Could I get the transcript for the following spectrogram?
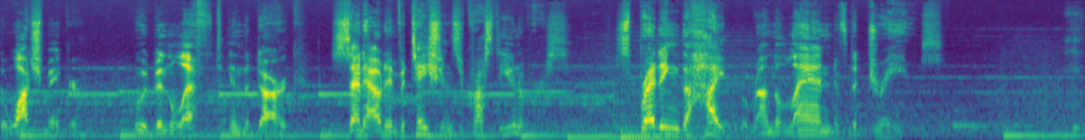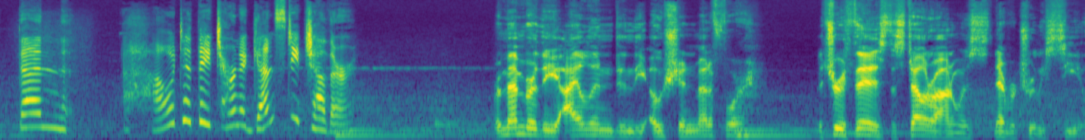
The Watchmaker, who had been left in the dark, sent out invitations across the universe, spreading the hype around the land of the dreams. Then, how did they turn against each other? Remember the island in the ocean metaphor? The truth is, the Stellaron was never truly sealed.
